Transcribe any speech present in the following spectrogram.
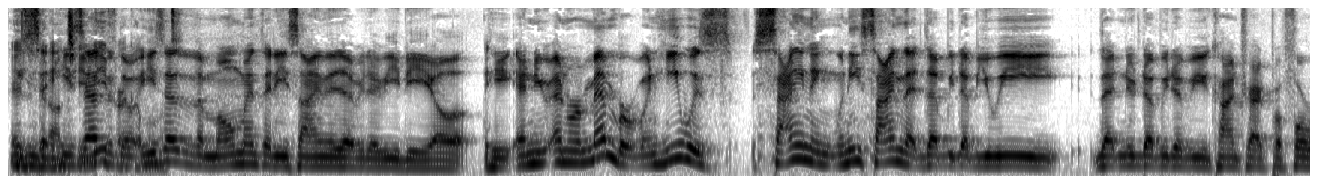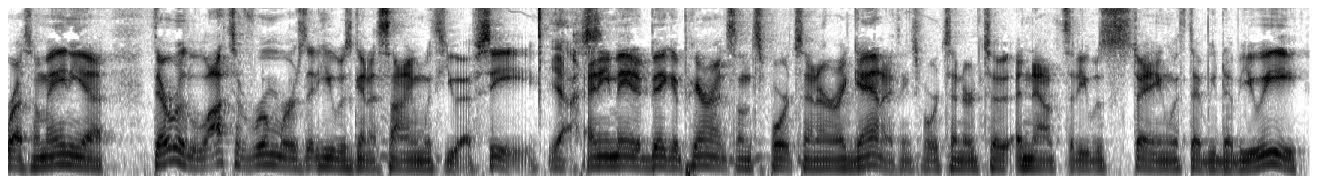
He said, he said that the, he said the moment that he signed the WWE deal, he and you and remember when he was signing when he signed that WWE that new WWE contract before WrestleMania, there were lots of rumors that he was going to sign with UFC. Yes. and he made a big appearance on SportsCenter again. I think SportsCenter to announce that he was staying with WWE,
